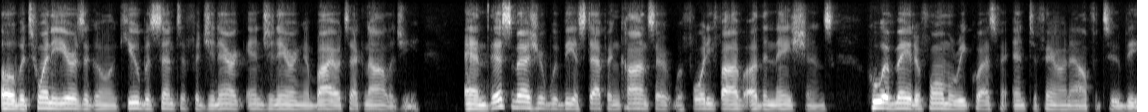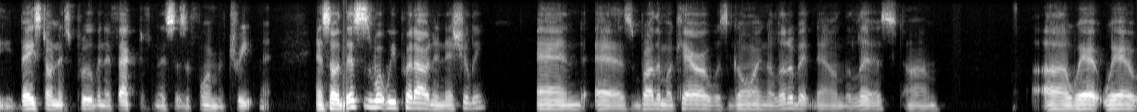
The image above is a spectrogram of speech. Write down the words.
over 20 years ago in Cuba Center for Genetic Engineering and Biotechnology. And this measure would be a step in concert with 45 other nations who have made a formal request for interferon alpha 2b based on its proven effectiveness as a form of treatment. And so this is what we put out initially. And as Brother Makara was going a little bit down the list, um, uh, we're we're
